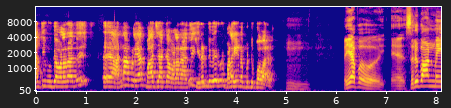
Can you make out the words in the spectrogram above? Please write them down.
அதிமுக வளராது அண்ணாமலையால் பாஜக வளராது. இரண்டு பேருமே பலகீனப்பட்டு போவார்கள். ஐயா இப்போ சிறுபான்மை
